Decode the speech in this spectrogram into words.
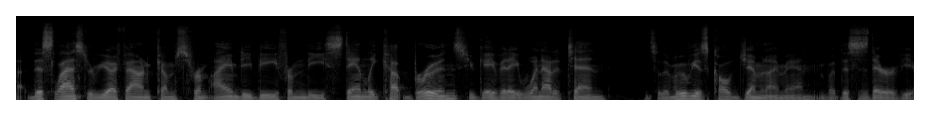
Uh, this last review I found comes from IMDb from the Stanley Cup Bruins, who gave it a 1 out of 10. And so the movie is called Gemini Man, but this is their review.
